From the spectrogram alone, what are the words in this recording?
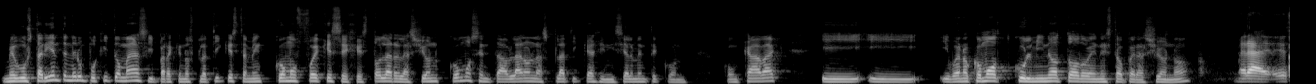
Me gustaría entender un poquito más y para que nos platiques también cómo fue que se gestó la relación, cómo se entablaron las pláticas inicialmente con, con Kavak y, y bueno, cómo culminó todo en esta operación, ¿no? Mira, es,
